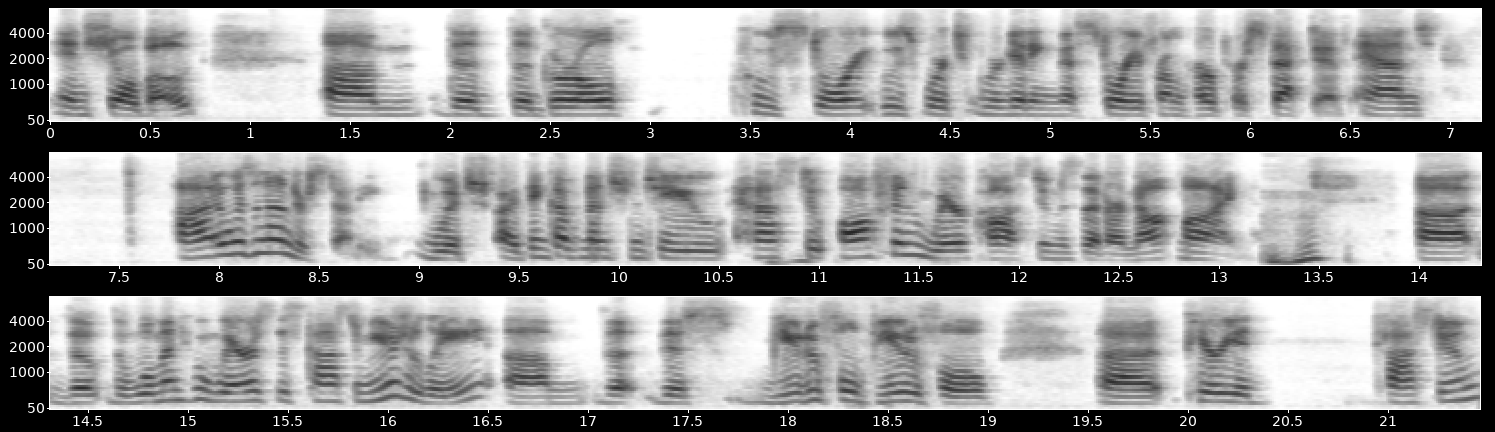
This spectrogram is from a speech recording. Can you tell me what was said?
in Showboat. Um, the the girl whose story who's we're, we're getting this story from her perspective and I was an understudy, which I think I've mentioned to you, has to often wear costumes that are not mine. Mhm. Uh, the the woman who wears this costume usually um, the, this beautiful, beautiful uh, period costume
